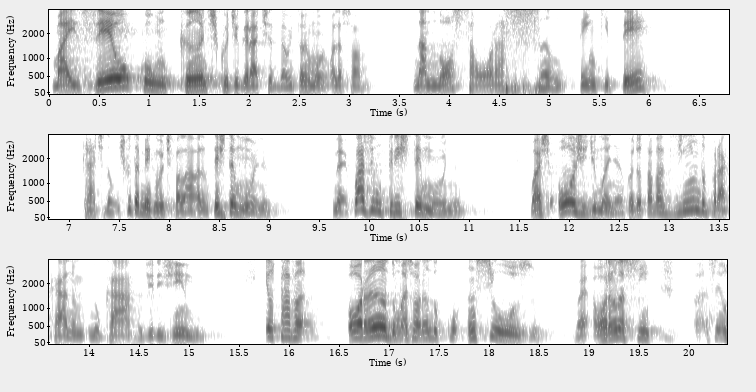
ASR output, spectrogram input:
"Mas eu com um cântico de gratidão". Então, irmão, olha só. na nossa oração tem que ter gratidão. Escuta bem o que eu vou te falar, olha, um testemunho, né? quase um triste testemunho. Mas hoje de manhã, quando eu estava vindo para cá no, no, carro, dirigindo, eu estava orando, mas orando ansioso, né? orando assim, Senhor,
